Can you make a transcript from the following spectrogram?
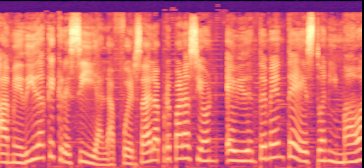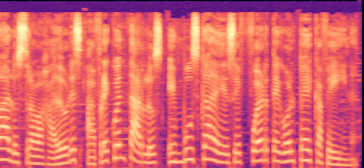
A medida que crecía la fuerza de la preparación, evidentemente esto animaba a los trabajadores a frecuentarlos en busca de ese fuerte golpe de cafeína.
